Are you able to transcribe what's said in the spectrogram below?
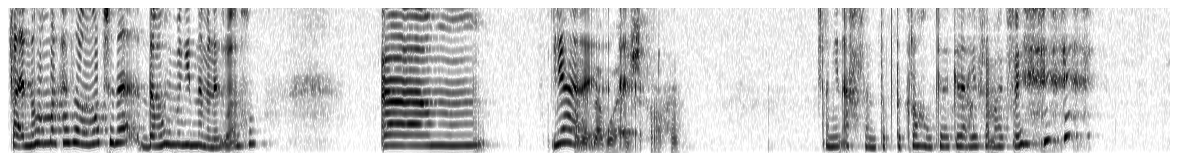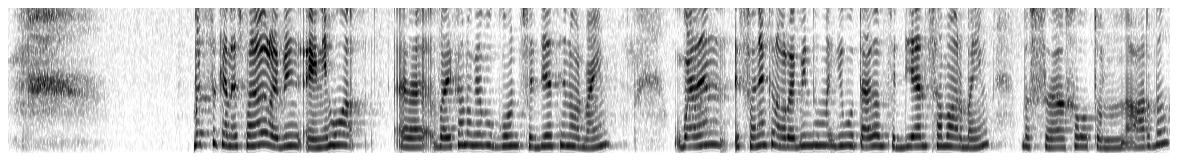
فإن هما كسبوا الماتش ده ده مهم جدا بالنسبة لهم. كان يا لعب وحش الصراحة مين أحسن؟ انت بتكرههم كده كده هيفرق معاك في إيه؟ بس كان إسبانيول قريبين يعني هو آه فايكانو جابوا الجون في الدقيقة 42 وبعدين إسبانيول كانوا قريبين إن هم يجيبوا التعادل في الدقيقة 47 بس آه خبطوا العارضه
